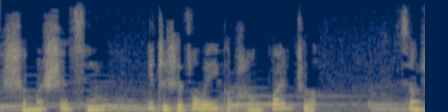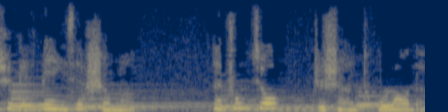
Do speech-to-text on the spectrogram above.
什么事情，你只是作为一个旁观者，想去改变一些什么，那终究只是很徒劳的，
